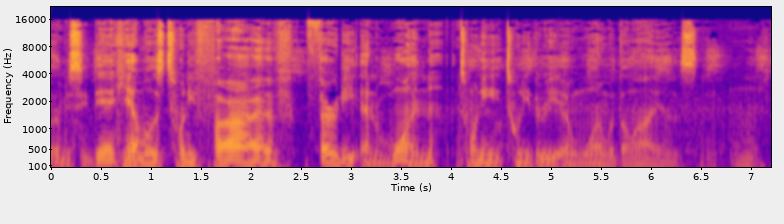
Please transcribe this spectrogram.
Let me see. Dan Campbell is 25, 30, and 1, 20, 23, and 1 with the Lions. Mm.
